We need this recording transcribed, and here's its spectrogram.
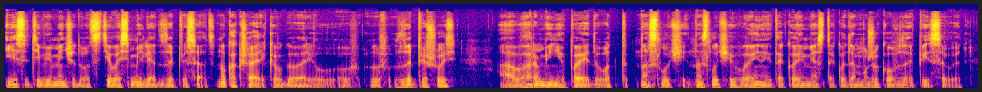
если тебе меньше 28 лет, записаться. Ну, как Шариков говорил, запишусь, а в армию не пойду. Вот на случай, на случай войны такое место, куда мужиков записывают –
